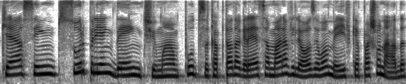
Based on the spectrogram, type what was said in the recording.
que é assim surpreendente, uma putz, a capital da Grécia maravilhosa, eu amei, fiquei apaixonada.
